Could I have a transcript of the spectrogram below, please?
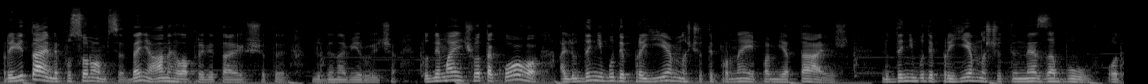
Привітай, не посоромся. День ангела привітай, якщо ти людина віруюча. Тут немає нічого такого, а людині буде приємно, що ти про неї пам'ятаєш. Людині буде приємно, що ти не забув. От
